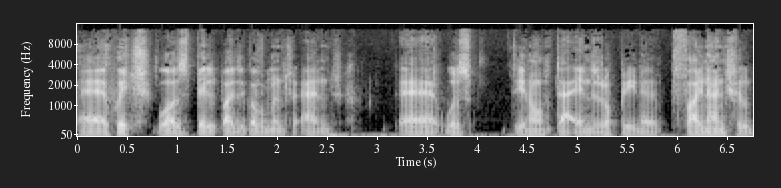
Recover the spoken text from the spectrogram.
uh, which was built by the government and uh, was you know that ended up being a financial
